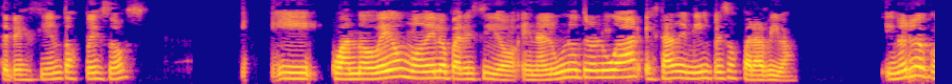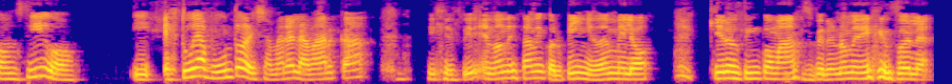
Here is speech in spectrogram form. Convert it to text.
300 pesos. Y cuando veo un modelo parecido en algún otro lugar, está de mil pesos para arriba. Y no lo consigo. Y estuve a punto de llamar a la marca y decir, ¿en dónde está mi corpiño? Dénmelo. Quiero cinco más, pero no me dejen sola.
